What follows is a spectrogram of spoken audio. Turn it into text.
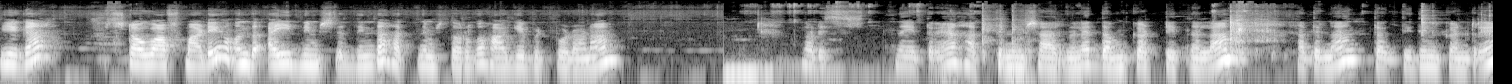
ಈಗ ಸ್ಟವ್ ಆಫ್ ಮಾಡಿ ಒಂದು ಐದು ನಿಮಿಷದಿಂದ ಹತ್ತು ನಿಮಿಷದವರೆಗೂ ಹಾಗೆ ಬಿಟ್ಬಿಡೋಣ. ನೋಡಿ ಸ್ನೇಹಿತರೆ, ಹತ್ತು ನಿಮಿಷ ಆದಮೇಲೆ ದಮ್ ಕಟ್ಟಿದ್ನಲ್ಲ, ಅದನ್ನು ತೆಗ್ದಿದ್ದೀನಿ ಕಣ್ರಿ,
